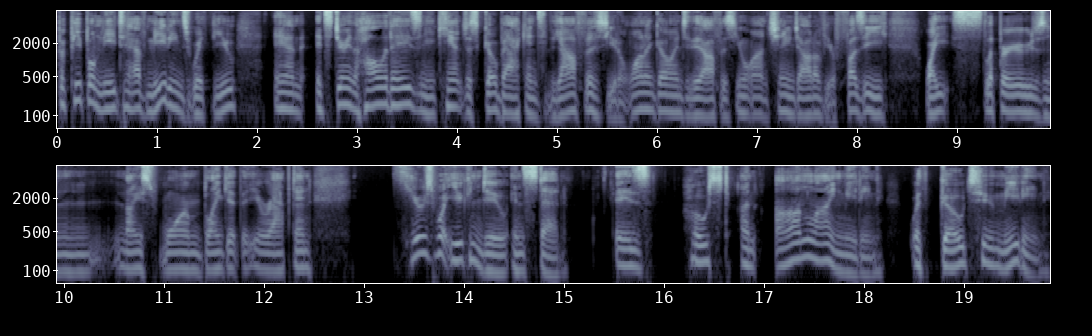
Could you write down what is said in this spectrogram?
but people need to have meetings with you. And it's during the holidays, and you can't just go back into the office. You don't want to go into the office. You want to change out of your fuzzy white slippers and nice warm blanket that you're wrapped in. Here's what you can do instead is host an online meeting with GoToMeeting.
